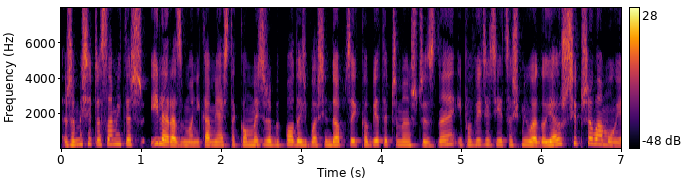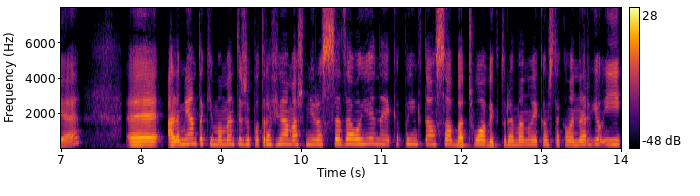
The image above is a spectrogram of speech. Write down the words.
że my się czasami też, ile razy Monika miałaś taką myśl, żeby podejść właśnie do obcej kobiety czy mężczyzny i powiedzieć jej coś miłego. Ja już się przełamuję, e, ale miałam takie momenty, że potrafiłam, aż mnie rozsadzało, jene, jaka piękna osoba, człowiek, który emanuje jakąś taką energią i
